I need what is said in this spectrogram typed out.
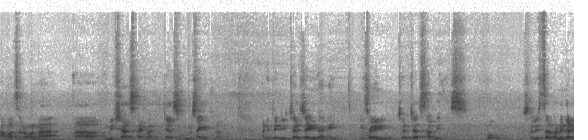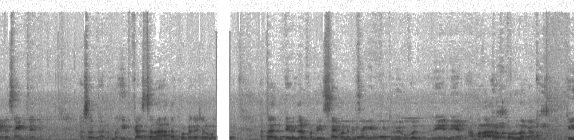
आम्हा सर्वांना अमित शहा साहेबांच्या समोर सांगितलं. आणि त्यांची चर्चाही झाली. ही सगळी चर्चा सवि खूप सविस्तरपणे त्या ठिकाणी सांगितली असं झालं मग इतकं असताना आता खोटं कशाला बोलतो आता देवेंद्र फडणवीस साहेबांनी मी सांगितलं की तुम्ही उगाच ने- आम्हाला आरोप करू नका की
